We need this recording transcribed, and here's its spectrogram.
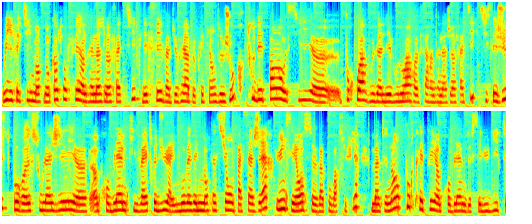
oui, effectivement. Donc, quand on fait un drainage lymphatique, l'effet va durer à peu près 15 jours. Tout dépend aussi euh, pourquoi vous allez vouloir faire un drainage lymphatique. Si c'est juste pour euh, soulager euh, un problème qui va être dû à une mauvaise alimentation passagère, une séance va pouvoir suffire. Maintenant, pour traiter un problème de cellulite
